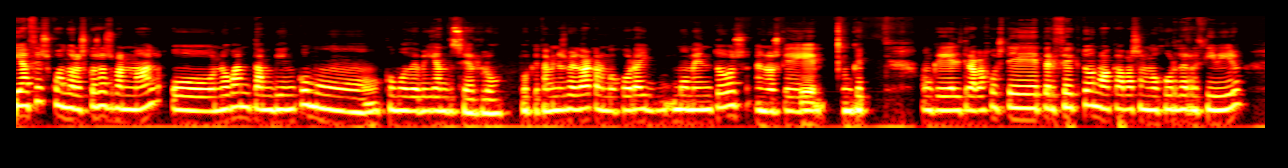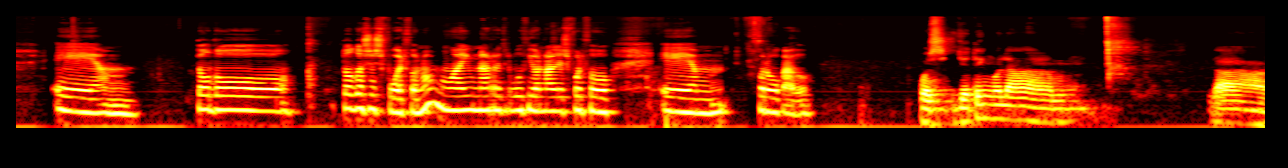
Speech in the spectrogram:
¿Qué haces cuando las cosas van mal o no van tan bien como, como deberían de serlo? Porque también es verdad que a lo mejor hay momentos en los que, aunque, aunque el trabajo esté perfecto, no acabas a lo mejor de recibir eh, todo, todo ese esfuerzo, ¿no? No hay una retribución al esfuerzo eh, provocado. Pues yo tengo la, la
